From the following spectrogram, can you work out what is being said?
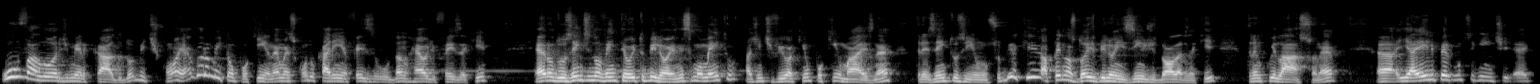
O valor de mercado do Bitcoin, agora aumentou um pouquinho, né? Mas quando o carinha fez, o Dan Held fez aqui, eram 298 bilhões. Nesse momento, a gente viu aqui um pouquinho mais, né? 301. Subiu aqui apenas 2 bilhões de dólares aqui, tranquilaço, né? Uh, e aí ele pergunta o seguinte: é,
